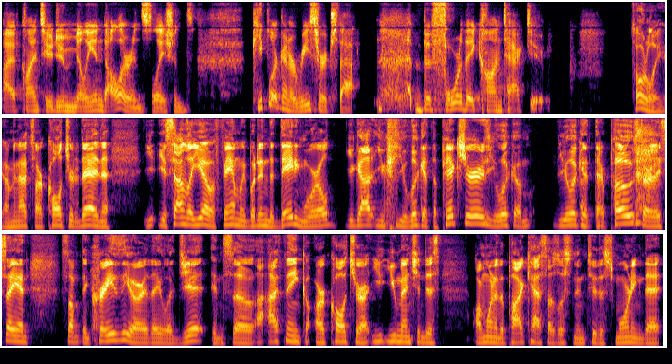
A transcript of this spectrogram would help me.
i have clients who do million dollar installations people are going to research that before they contact you. Totally. I mean, that's our culture today. And uh, you, sound like you have a family, but in the dating world, you got you. You look at the pictures. You look at you look at their post. Are they saying something crazy, or are they legit? And so, I, I think our culture. You, you mentioned this on one of the podcasts I was listening to this morning that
